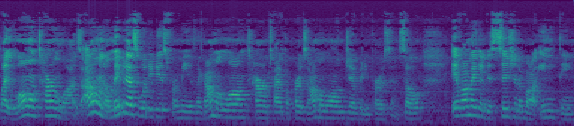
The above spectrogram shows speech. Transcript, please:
like long term wise. I don't know. Maybe that's what it is for me. It's like I'm a long term type of person. I'm a longevity person. So if I make a decision about anything,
